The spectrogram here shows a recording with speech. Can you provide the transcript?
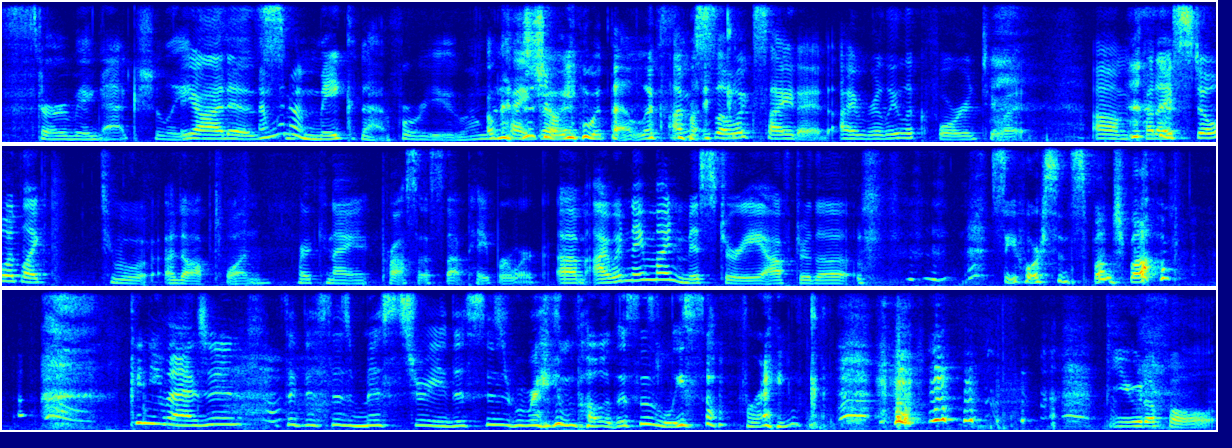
disturbing, actually. Yeah, it is. I'm gonna make that for you. I'm gonna Okay, show good. you what that looks like. I'm so excited. I really look forward to it. Um, but I still would like to adopt one. Where can I process that paperwork? Um, I would name mine Mystery after the seahorse and SpongeBob. Can you imagine? It's like this is mystery. This is rainbow. This is Lisa Frank. Beautiful.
